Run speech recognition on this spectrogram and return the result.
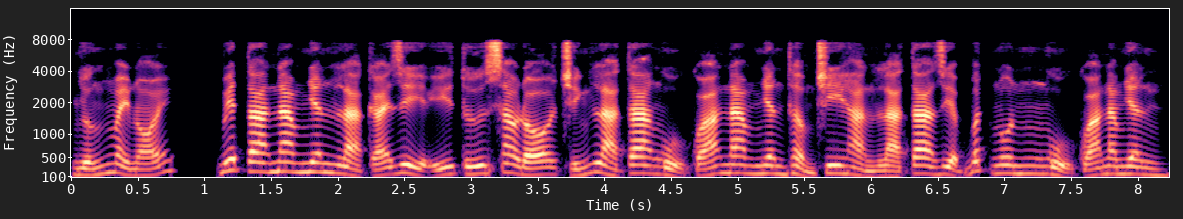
nhướng mày nói, biết ta nam nhân là cái gì ý tứ sau đó chính là ta ngủ quá nam nhân thẩm chi hàn là ta diệp bất ngôn ngủ quá nam nhân,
